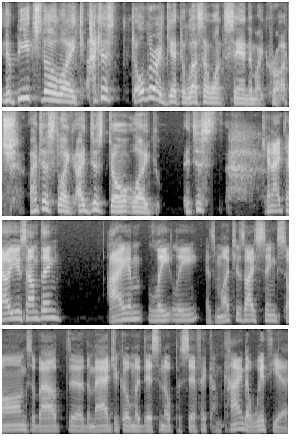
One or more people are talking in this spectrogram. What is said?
the beach though, like I just the older I get, the less I want sand in my crotch. I just like I just don't like it. Just Can I tell you something? I am lately, as much as I sing songs about uh, the magical medicinal Pacific, I'm kind of with you.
